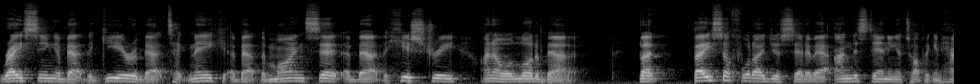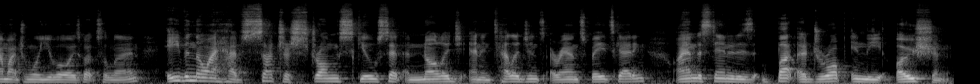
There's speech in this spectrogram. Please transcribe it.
racing, about the gear, about technique, about the mindset, about the history. I know a lot about it. But based off what I just said about understanding a topic and how much more you've always got to learn, even though I have such a strong skill set and knowledge and intelligence around speed skating, I understand it is but a drop in the ocean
